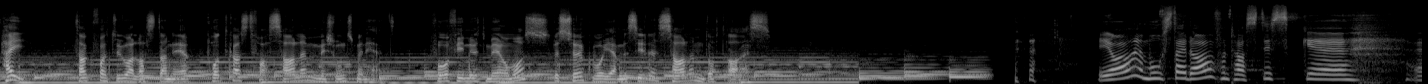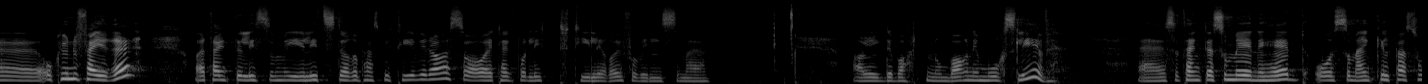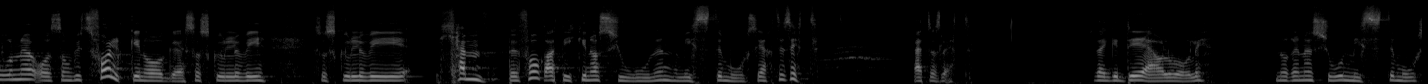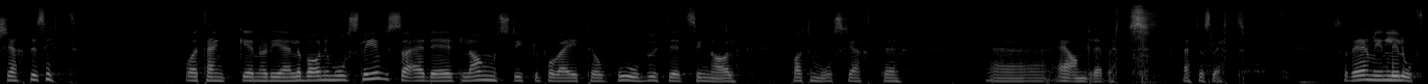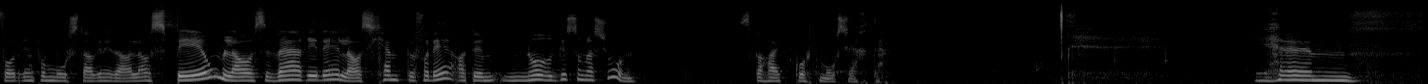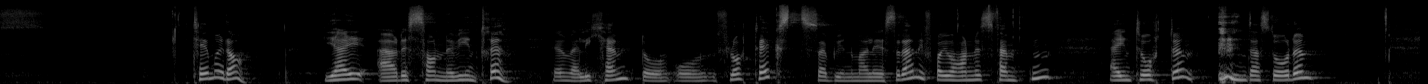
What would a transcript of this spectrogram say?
Hei! Takk for at du har lasta ned podkast fra Salem misjonsmyndighet. For å finne ut mer om oss, besøk vår hjemmeside salem.as. Ja, morsdag i dag. Fantastisk eh, eh, å kunne feire. Og jeg tenkte liksom i litt større perspektiv i dag, så jeg tenkte på det litt tidligere i forbindelse med all debatten om barn i mors liv. Eh, så tenkte jeg som menighet og som enkeltpersoner og som Guds folk i Norge, så skulle vi, så skulle vi kjempe for at ikke nasjonen mister morshjertet sitt. Rett og slett. Så jeg tenker Det er alvorlig. Når en nasjon mister morshjertet sitt. Og jeg tenker Når det gjelder barn i mors liv, så er det et langt stykke på vei til å rope ut et signal på at morshjertet eh, er angrepet. Rett og slett. Så det er min lille oppfordring på morsdagen i dag. La oss be om, la oss være i det, la oss kjempe for det, at Norge som nasjon skal ha et godt morshjerte. Um, Temaet i dag Jeg er det sanne vintre. Det er en veldig kjent og, og flott tekst, så jeg begynner med å lese den fra Johannes 15, 1-8. Der står det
